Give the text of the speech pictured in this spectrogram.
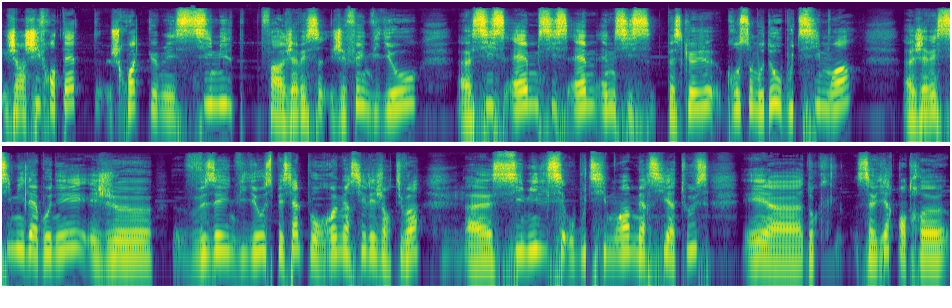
j'ai un chiffre en tête. Je crois que mes 6000 enfin j'avais j'ai fait une vidéo 6M 6M M6 parce que grosso modo au bout de 6 mois euh, j'avais 6000 abonnés et je faisais une vidéo spéciale pour remercier les gens, tu vois. Mhm. Euh, 6000 au bout de 6 mois, merci à tous. Et euh, donc ça veut dire qu'entre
